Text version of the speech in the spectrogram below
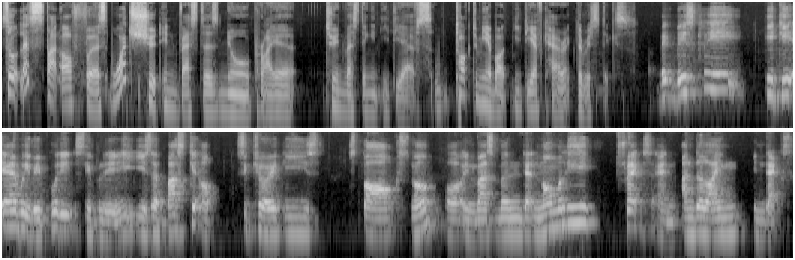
So, let's start off first. What should investors know prior to investing in ETFs? Talk to me about ETF characteristics basically, ETF, if we put it simply, is a basket of securities, stocks, no, or investment that normally tracks an underlying index.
